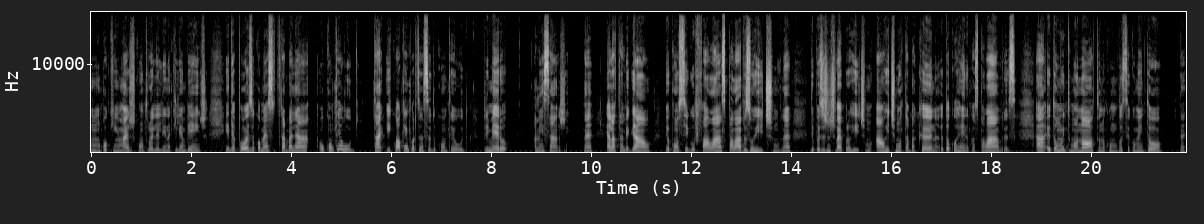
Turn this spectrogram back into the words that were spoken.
um pouquinho mais de controle ali naquele ambiente. E depois eu começo a trabalhar o conteúdo. Tá? E qual que é a importância do conteúdo? Primeiro, a mensagem. Né? Ela tá legal? Eu consigo falar as palavras, o ritmo, né? Depois a gente vai para o ritmo. Ah, o ritmo tá bacana. Eu estou correndo com as palavras. Ah, eu estou muito monótono, como você comentou. Né?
